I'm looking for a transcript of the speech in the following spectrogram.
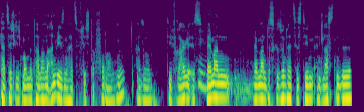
tatsächlich momentan noch eine Anwesenheitspflicht erfordern. Ne? Also die Frage ist, mhm. wenn man, wenn man das Gesundheitssystem entlasten will,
